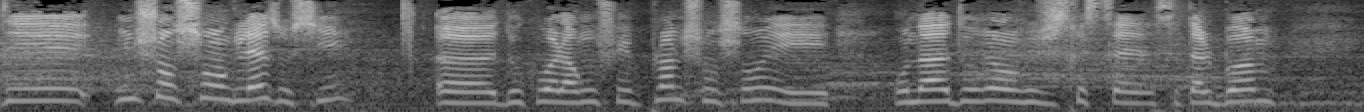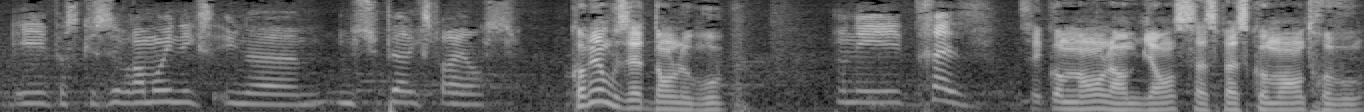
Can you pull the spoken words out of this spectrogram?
des, une chanson anglaise aussi. Euh, donc voilà, on fait plein de chansons et on a adoré enregistrer cet, cet album et parce que c'est vraiment une, euh, une super expérience. Combien vous êtes dans le groupe On est 13. C'est comment l'ambiance? Ça se passe comment entre vous?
